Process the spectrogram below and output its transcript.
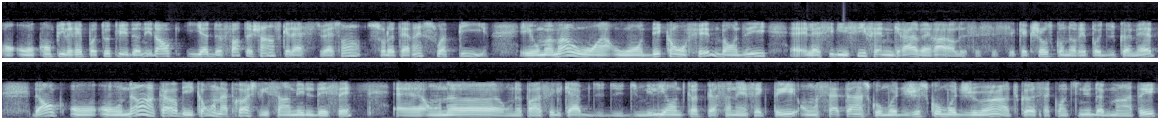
on, on compilerait pas toutes les données. Donc, il y a de fortes chances que la situation sur le terrain soit pire. Et au moment où on, où on déconfine, ben, on dit euh, la CDC fait une grave erreur. C'est quelque chose qu'on n'aurait pas dû commettre. Donc, on, on, a encore des cas. On approche les 100 000 décès. Euh, on a on a passé le cap du, du, du million de cas de personnes infectées. On s'attend à ce qu'au mois jusqu'au mois de juin, en tout cas, ça continue d'augmenter.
